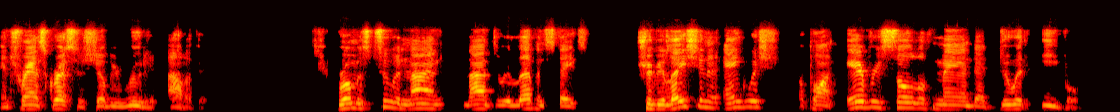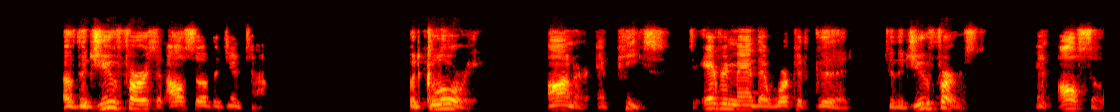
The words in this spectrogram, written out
and transgressors shall be rooted out of it. Romans 2 and 9, 9 through 11 states, Tribulation and anguish upon every soul of man that doeth evil, of the Jew first and also of the Gentile. But glory, honor, and peace to every man that worketh good, to the Jew first, and also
